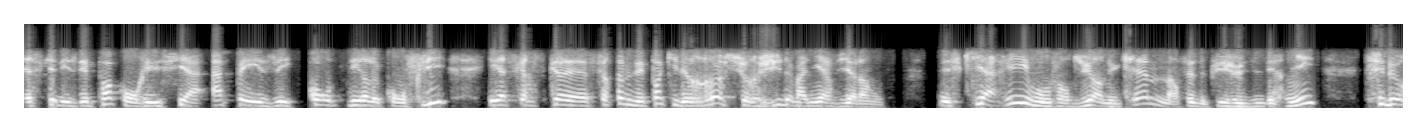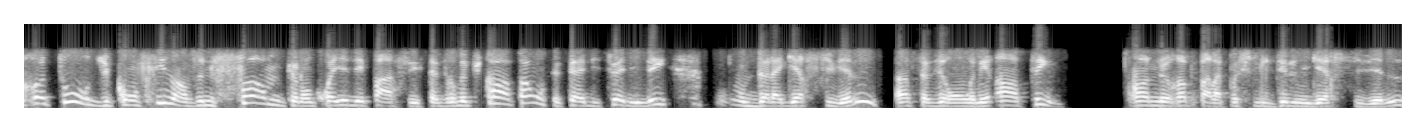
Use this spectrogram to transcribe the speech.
est-ce que les époques ont réussi à apaiser, contenir le conflit, et est-ce que certaines époques, il ressurgit de manière violente? Et ce qui arrive aujourd'hui en Ukraine, en fait, depuis jeudi dernier, c'est le retour du conflit dans une forme que l'on croyait dépasser. C'est-à-dire, depuis 30 ans, on s'était habitué à l'idée de la guerre civile, hein, c'est-à-dire, on est hanté en Europe par la possibilité d'une guerre civile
